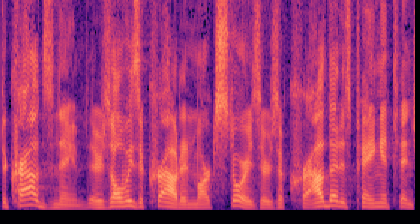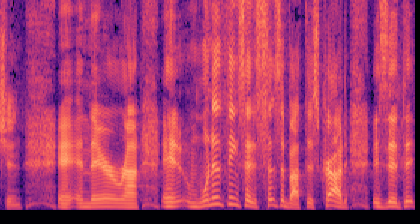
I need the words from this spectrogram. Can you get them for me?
The crowd's name. There's always a crowd in Mark's stories. There's a crowd that is paying attention and, and they're around. And one of the things that it says about this crowd is that they,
